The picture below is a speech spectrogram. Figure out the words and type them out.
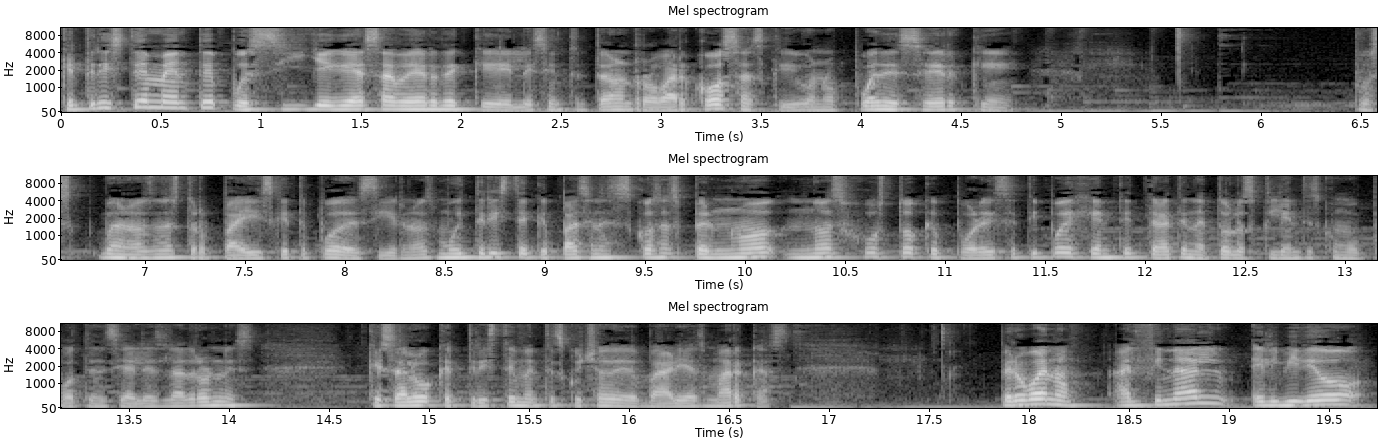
Que tristemente, pues sí llegué a saber de que les intentaron robar cosas. Que digo, no puede ser que. Pues bueno, es nuestro país, ¿qué te puedo decir? No es muy triste que pasen esas cosas, pero no, no es justo que por ese tipo de gente traten a todos los clientes como potenciales ladrones. Que es algo que tristemente escucho de varias marcas. Pero bueno, al final el video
